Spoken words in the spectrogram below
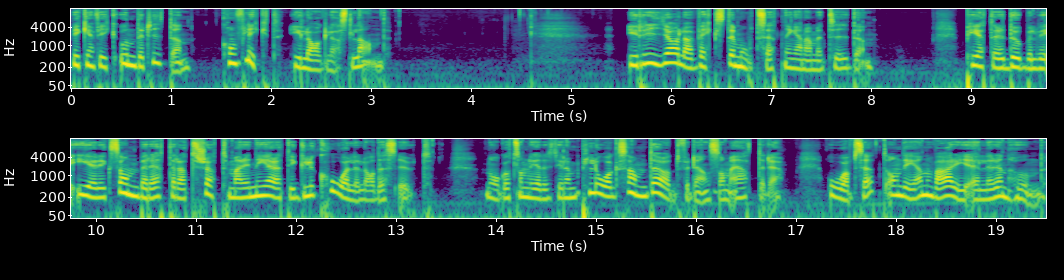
vilken fick undertiteln Konflikt i laglöst land. I Riala växte motsättningarna med tiden. Peter W Eriksson berättar att kött marinerat i glykol lades ut. Något som leder till en plågsam död för den som äter det, oavsett om det är en varg eller en hund.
